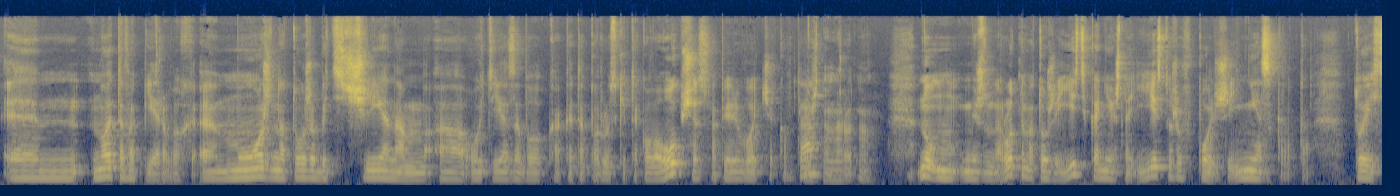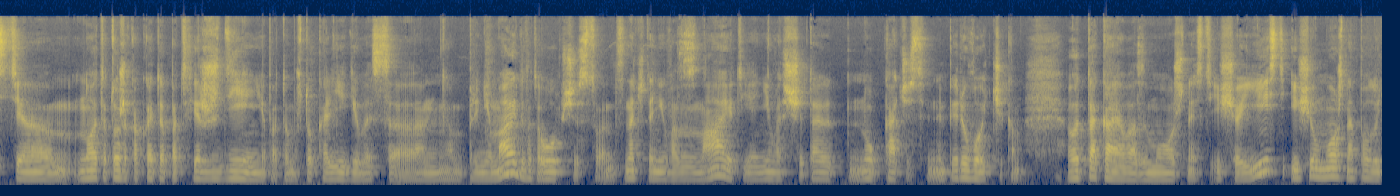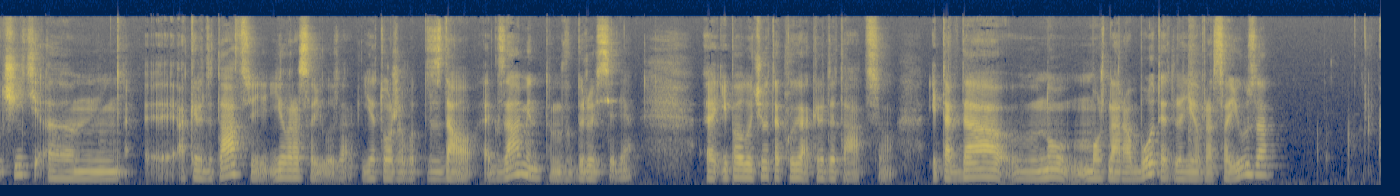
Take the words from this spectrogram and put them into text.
Эм, ну, это во-первых. Э, можно тоже быть членом, э, ой, я забыл, как это по-русски, такого общества переводчиков, да? Международного. Ну, международного тоже есть, конечно, и есть тоже в Польше несколько. То есть, э, ну, это тоже какое-то подтверждение, потому что коллеги вас э, принимают в это общество, значит, они вас знают, и они вас считают, ну, качественным переводчиком. Вот такая возможность еще есть. Еще можно получить эм, э, аккредитацию Евросоюза. Я тоже вот сдал экзамен там в Брюсселе и получил такую аккредитацию. И тогда, ну, можно работать для Евросоюза,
